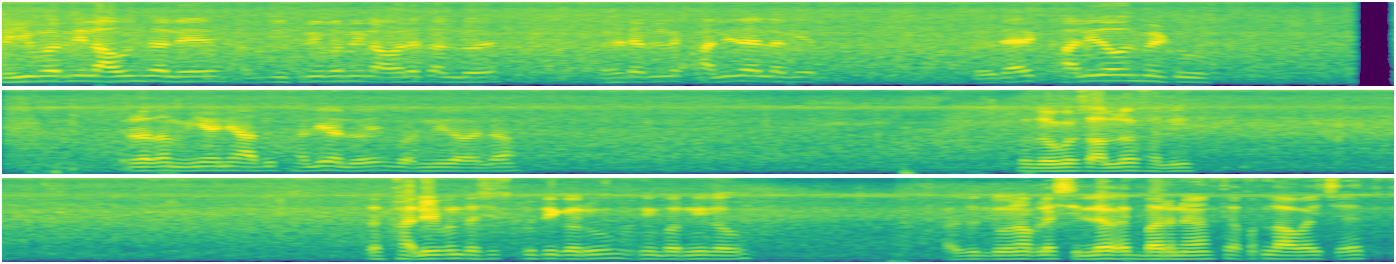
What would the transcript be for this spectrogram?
तर ही वरणी लावून झाले. आता दुसरी वरणी लावायला चाललो आहे त्यासाठी आपल्याला खाली जायला लागेल. तर डायरेक्ट खाली जाऊन भेटू. तर आता मी आणि आदू खाली आलो आहे वरणी लावायला. तर दोघं चाललो आहे खाली. तर खाली पण तशीच कृती करू आणि बरणी लावू. अजून दोन आपल्या शिल्लक आहेत बरण्या त्या पण लावायच्या आहेत.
